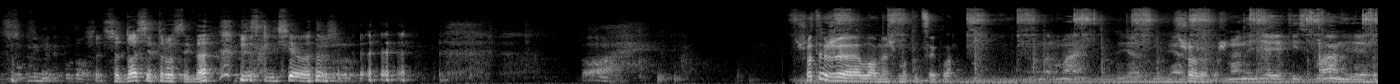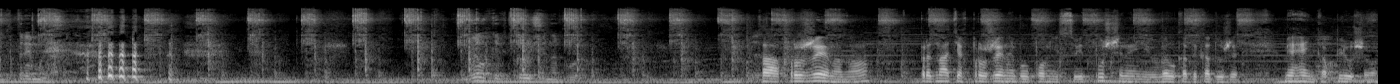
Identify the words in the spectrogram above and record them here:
Звук мені не подобається. Ще досі трусить, да? Без ключів. Що ти вже ломиш мотоцикла? Нормально. Я, я, Що робиш? У мене є якийсь план, я його дотримуюся. Вилка відкручена була. Так, пружина, ну. Преднатяг пружини був повністю відпущений, і вилка така дуже м'ягенька, плюшева.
